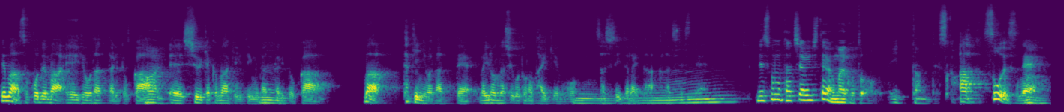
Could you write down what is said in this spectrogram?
で、まあそこでまあ営業だったりとか、はい、えー、集客マーケティングだったりとか、まあ多岐にわたって、まあ、いろんな仕事の体験をさせていただいた形ですね。で、その立ち上げ自体はうまいこと言ったんですか？あ、そうですね。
